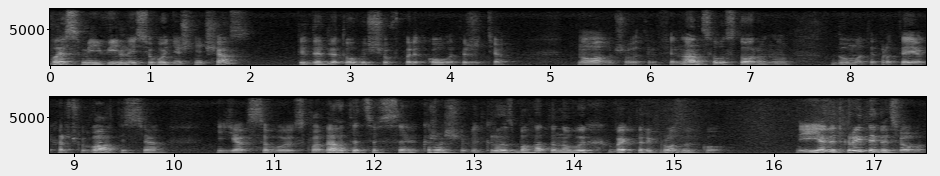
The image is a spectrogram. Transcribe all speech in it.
Весь мій вільний сьогоднішній час піде для того, щоб впорядковувати життя, налагоджувати фінансову сторону, думати про те, як харчуватися, як з собою складати це все. Коротше, відкрилось багато нових векторів розвитку. І я відкритий до цього.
